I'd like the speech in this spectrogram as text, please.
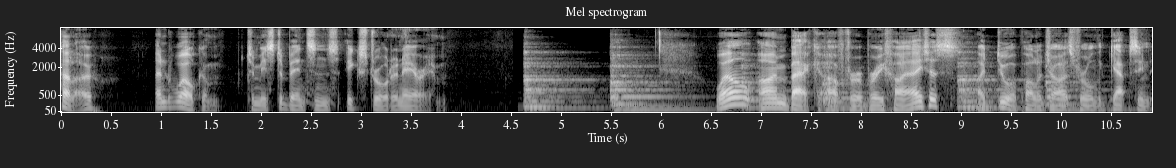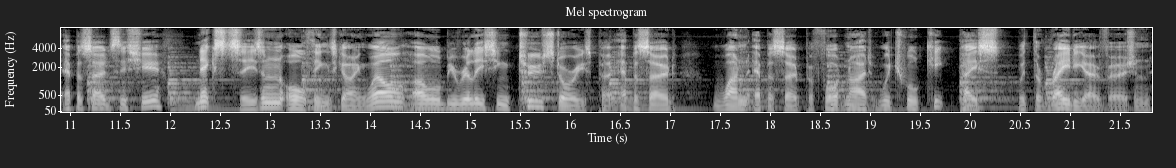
Hello, and welcome to Mr. Benson's Extraordinarium. Well, I'm back after a brief hiatus. I do apologise for all the gaps in episodes this year. Next season, all things going well, I will be releasing two stories per episode, one episode per fortnight, which will keep pace with the radio version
